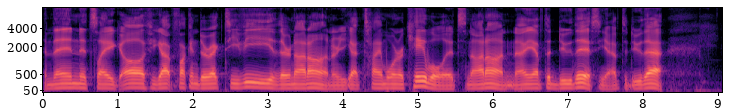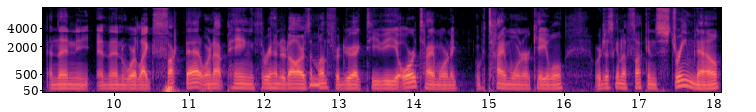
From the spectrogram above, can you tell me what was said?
And then it's like, oh, if you got fucking DirecTV, they're not on. Or you got Time Warner Cable, it's not on. Now you have to do this, you have to do that. And then and then we're like, fuck that. We're not paying three hundred dollars a month for DirecTV or Time Warner Time Warner Cable. We're just gonna fucking stream now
